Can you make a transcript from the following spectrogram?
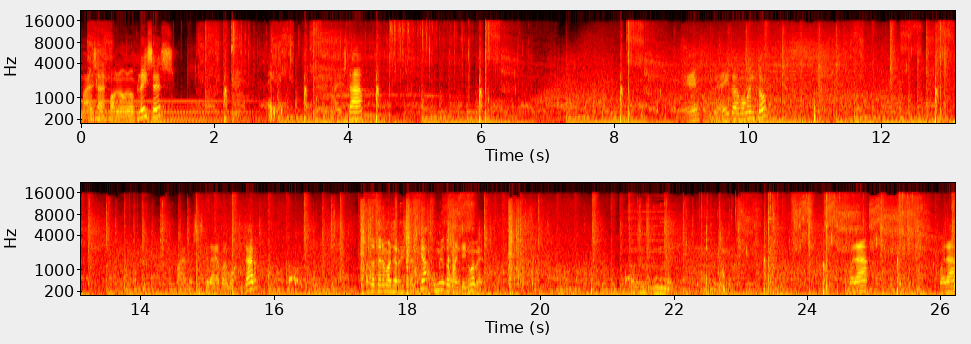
Vale, se ha dejado los places. Ahí está. Muy bien, con cuidadito de momento. Vale, pues este le podemos quitar. ¿Cuánto tenemos de resistencia? Un minuto 49. Fuera. Fuera.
